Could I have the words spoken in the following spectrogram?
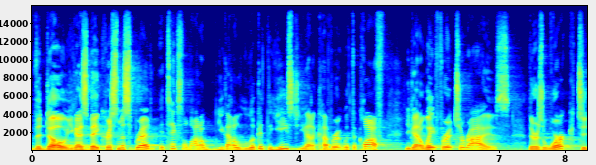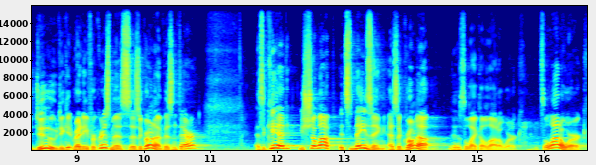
the dough. You guys bake Christmas bread? It takes a lot of, you got to look at the yeast, you got to cover it with the cloth. You got to wait for it to rise. There's work to do to get ready for Christmas as a grown up, isn't there? As a kid, you show up. It's amazing. As a grown up, it's like a lot of work. It's a lot of work.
